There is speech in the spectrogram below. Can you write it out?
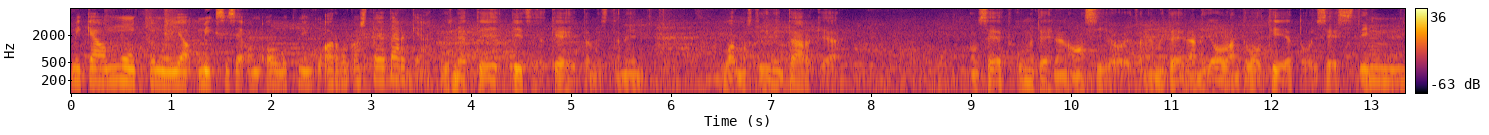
mikä on muuttunut ja miksi se on ollut niin kuin arvokasta ja tärkeää. Jos miettii itsensä kehittämistä, niin varmasti hyvin tärkeää on se, että kun me tehdään asioita, niin me tehdään ne jollain tavalla tietoisesti. Mm,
